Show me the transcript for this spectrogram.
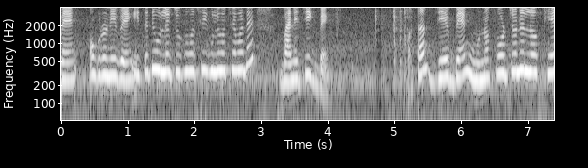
bank, Agrani bank ইত্যাদি উল্লেখযোগ্য হচ্ছে, এগুলো হচ্ছে আমাদের বাণিজ্যিক ব্যাংক। অর্থাৎ যে ব্যাংক মুনাফা অর্জনের লক্ষ্যে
